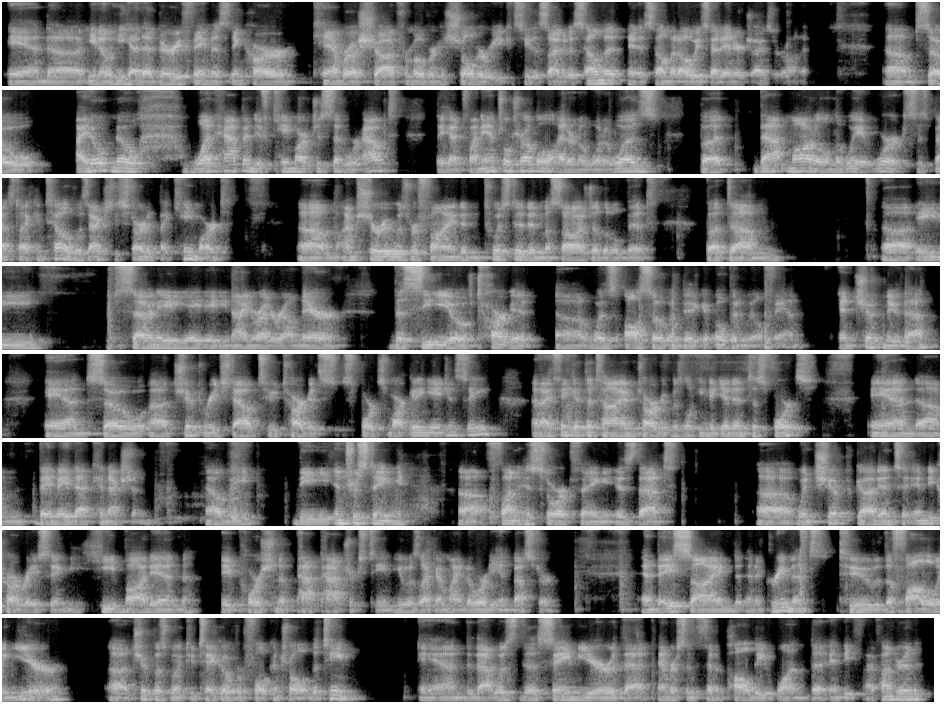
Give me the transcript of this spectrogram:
And, uh, you know, he had that very famous in car camera shot from over his shoulder where you could see the side of his helmet, and his helmet always had Energizer on it. Um, so I don't know what happened if Kmart just said we're out. They had financial trouble. I don't know what it was, but that model and the way it works, as best I can tell, was actually started by Kmart. Um, I'm sure it was refined and twisted and massaged a little bit, but um, uh, 87, 88, 89, right around there, the CEO of Target uh, was also a big open wheel fan, and Chip knew that. And so uh, Chip reached out to Target's sports marketing agency. And I think at the time, Target was looking to get into sports and um, they made that connection. Now, the, the interesting uh, fun historic thing is that uh, when Chip got into IndyCar racing, he bought in a portion of Pat Patrick's team. He was like a minority investor. And they signed an agreement to the following year, uh, Chip was going to take over full control of the team. And that was the same year that Emerson Fittipaldi won the Indy 500.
